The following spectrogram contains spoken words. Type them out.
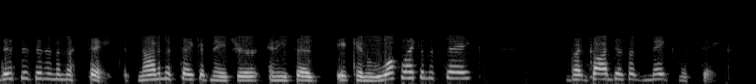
this isn't a mistake. It's not a mistake of nature, and he says it can look like a mistake, but God doesn't make mistakes.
